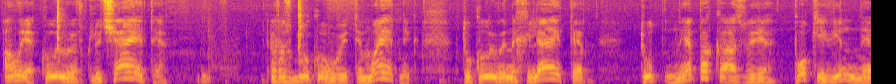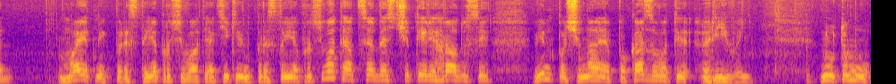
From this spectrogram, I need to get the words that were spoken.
Але коли ви включаєте, розблоковуєте маятник, то коли ви нахиляєте, тут не показує, поки він не. Маятник перестає працювати. Як тільки він перестає працювати, а це десь 4 градуси, він починає показувати рівень. Ну тому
